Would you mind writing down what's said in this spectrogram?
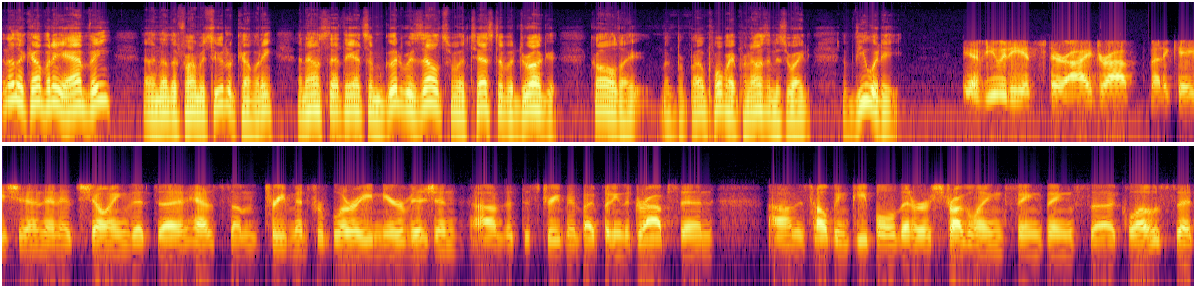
Another company, AbbVie, another pharmaceutical company, announced that they had some good results from a test of a drug called, I, I hope I'm pronouncing this right, Vuity. Yeah, Vuity, it's their eye drop medication, and it's showing that uh, it has some treatment for blurry near vision. Uh, that this treatment, by putting the drops in, um, is helping people that are struggling, seeing things uh, close. That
